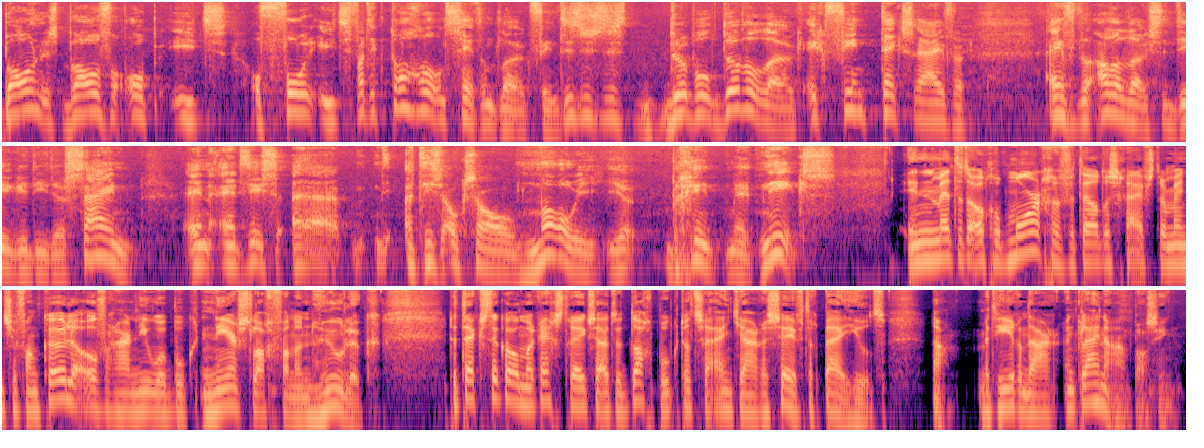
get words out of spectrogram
bonus bovenop iets... of voor iets wat ik toch wel ontzettend leuk vind. Het is dus het is dubbel, dubbel leuk. Ik vind tekstschrijven een van de allerleukste dingen die er zijn. En, en het, is, uh, het is ook zo mooi. Je begint met niks. In Met het oog op morgen vertelde schrijfster Mentje van Keulen... over haar nieuwe boek Neerslag van een huwelijk. De teksten komen rechtstreeks uit het dagboek... dat ze eind jaren 70 bijhield. Nou, met hier en daar een kleine aanpassing.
